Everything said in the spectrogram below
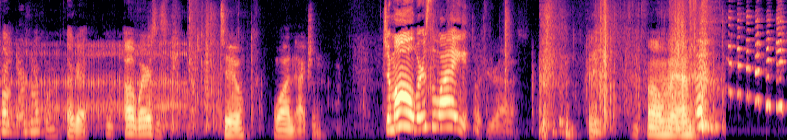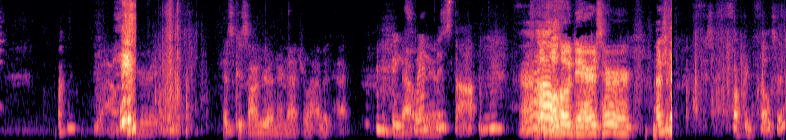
Fuck, where's my phone? Okay. Oh, where is this? Two, one, action. Jamal, where's the light? Up your ass. Oh man. Wow. You're right. That's Cassandra in her natural habitat. Basement, please stop. Ow! Oh, there's her. I just got fucking felt it.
